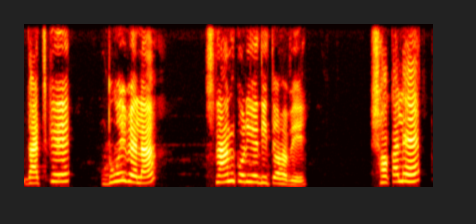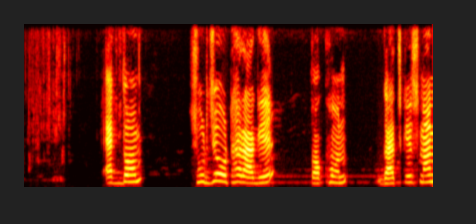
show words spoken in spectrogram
গাছকে দুই বেলা স্নান করিয়ে দিতে হবে। সকালে একদম সূর্য ওঠার আগে তখন গাছকে স্নান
